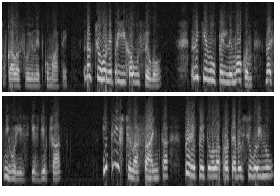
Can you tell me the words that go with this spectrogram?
сукала свою нитку мати. Так чого не приїхав у село? Не кинув пильним оком на снігурівських дівчат. І тріщина Санька перепитувала про тебе всю війну.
